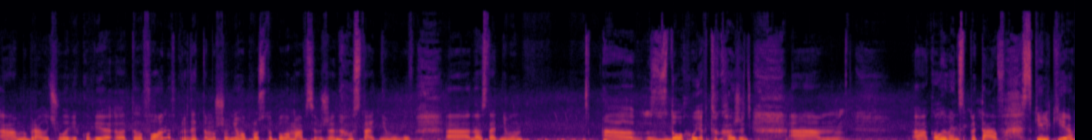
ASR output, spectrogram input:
е, ми брали чоловікові е, телефон в кредит, тому що в нього просто поламався вже на останньому був на останньому здоху, як то кажуть. Ем, Коли він спитав, скільки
